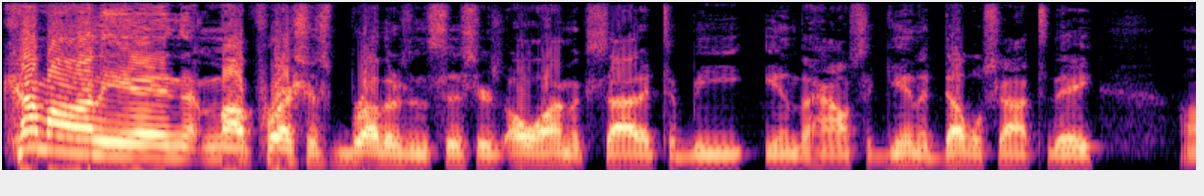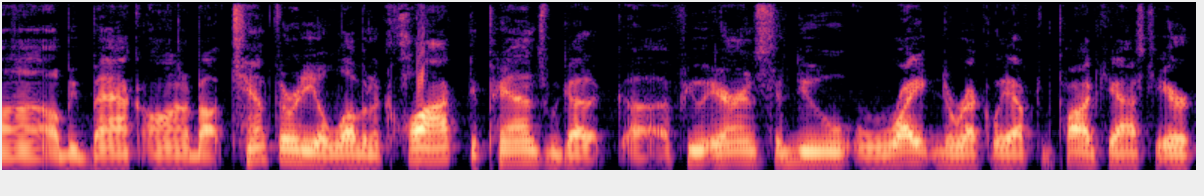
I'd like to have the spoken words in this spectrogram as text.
come on in, my precious brothers and sisters. Oh, I'm excited to be in the house again. A double shot today. Uh, I'll be back on about 10:30, 11 o'clock. Depends. We got a, a, few errands to do right directly after the podcast here.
